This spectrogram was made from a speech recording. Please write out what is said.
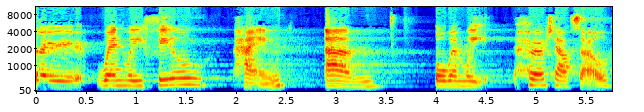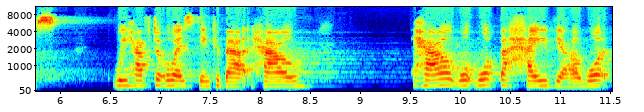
So when we feel pain, um, or when we hurt ourselves, we have to always think about how how what what behavior what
